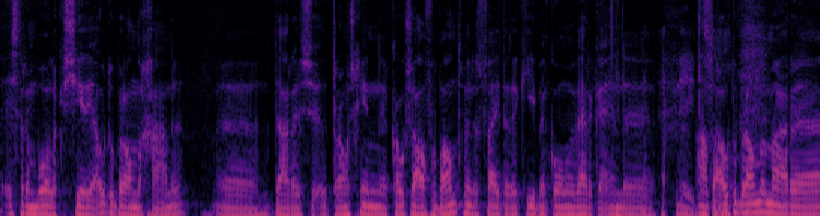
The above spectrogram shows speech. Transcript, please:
is er een behoorlijke serie autobranden gaande. Uh, daar is trouwens geen causaal verband met het feit dat ik hier ben komen werken en de nee, aantal autobranden. Maar uh,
